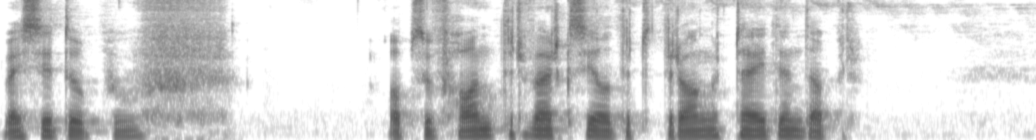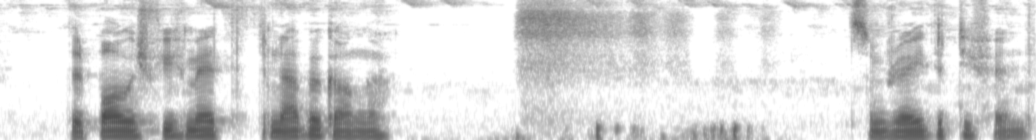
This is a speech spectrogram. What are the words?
weiß nicht, ob auf, ob es auf Hunter war oder der andere Titan, aber der Ball ist 5 Meter daneben gegangen. Zum Raider Defender.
